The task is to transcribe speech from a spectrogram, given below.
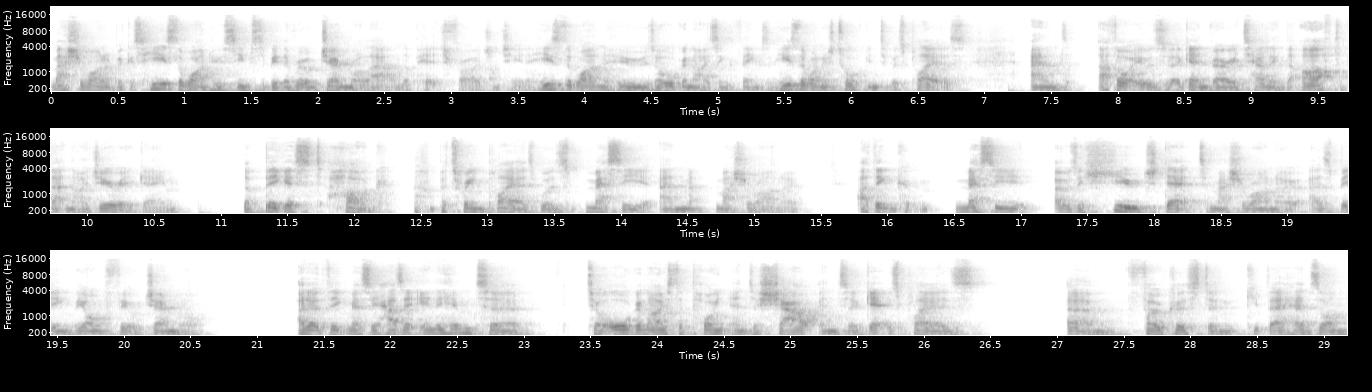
Mascherano because he's the one who seems to be the real general out on the pitch for Argentina. He's the one who's organising things, and he's the one who's talking to his players. And I thought it was again very telling that after that Nigeria game, the biggest hug between players was Messi and Mascherano. I think Messi owes a huge debt to Mascherano as being the on-field general. I don't think Messi has it in him to to organise, to point, and to shout, and to get his players um, focused and keep their heads on.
